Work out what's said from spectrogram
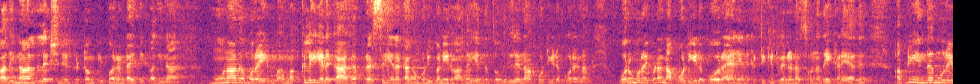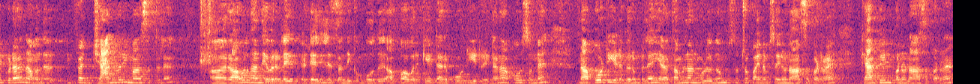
பதினாலு எலெக்ஷன் இருக்கட்டும் இப்போ ரெண்டாயிரத்தி பதினாறு. மூணாவது முறை ம மக்களே எனக்காக ப்ரெஸ்ஸை எனக்காக முடிவு பண்ணிடுவாங்க. எந்த தொகுதியில் நான் போட்டியிட போகிறேன்னா ஒரு முறை கூட நான் போட்டியிட போகிறேன் எனக்கு டிக்கெட் வேணும்னு சொன்னதே கிடையாது. அப்படியும் இந்த முறை கூட நான் வந்து இன்ஃபேக்ட் ஜான்வரி மாதத்தில் ராகுல் காந்தி அவர்களை டெல்லியில் சந்திக்கும் போது அப்போ அவர் கேட்டார் போட்டியிடுறீங்களான்னா அப்போ சொன்னேன் நான் போட்டியிட விரும்பலை. ஏன்னா தமிழ்நாடு முழுவதும் சுற்றுப்பயணம் செய்யணும்னு ஆசைப்படுறேன். கேம்பெயின் பண்ணணும்னு ஆசைப்படுறேன்.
